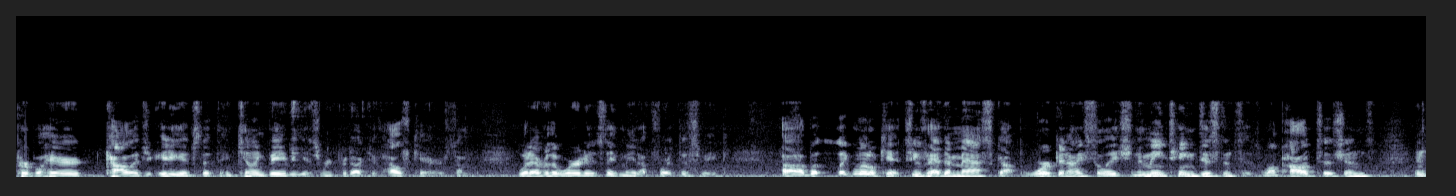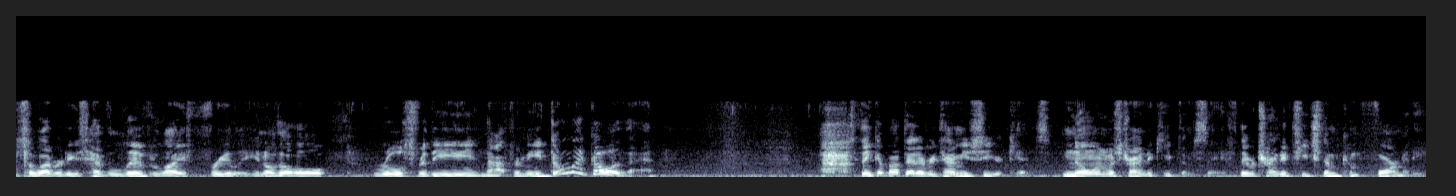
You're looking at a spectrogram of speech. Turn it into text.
purple haired college idiots that think killing baby is reproductive health care or some whatever the word is they've made up for it this week. Uh, but like little kids who've had to mask up, work in isolation, and maintain distances while politicians and celebrities have lived life freely. You know, the whole rules for thee, not for me. Don't let go of that. Think about that every time you see your kids. No one was trying to keep them safe. They were trying to teach them conformity.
